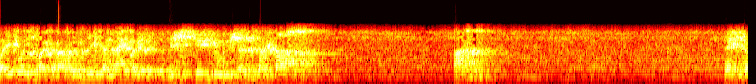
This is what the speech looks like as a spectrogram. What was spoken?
ಬೈಬಲ್ ಪ್ರಕಾರ ಬಿಬ್ಲಿಕಲ್ ಲ್ಯಾಂಗ್ವೇಜ್ ಡಿಸ್ಟಿಟ್ಯೂಷನ್ ಕರೆಕ್ಟಾ ಹಾ? ನೆಕ್ಸ್ಟ್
